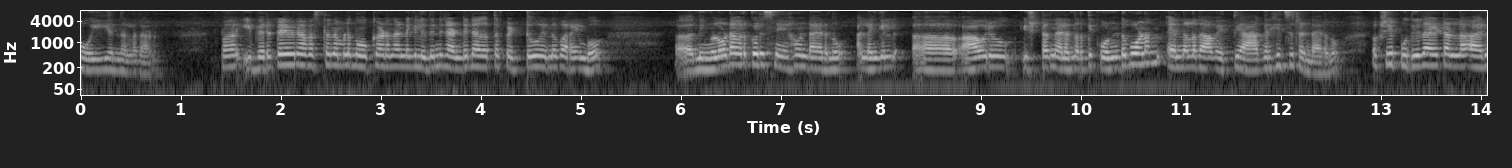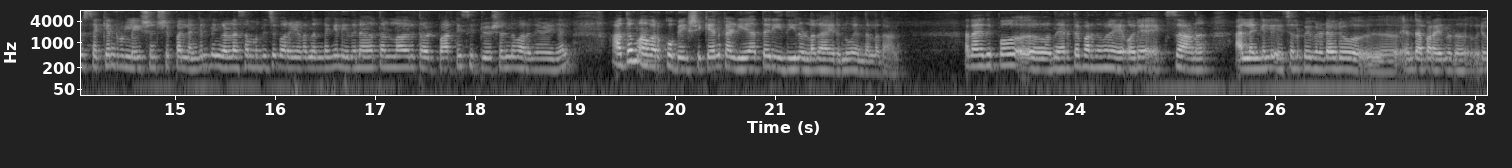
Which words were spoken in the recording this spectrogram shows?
പോയി എന്നുള്ളതാണ്. അപ്പോൾ ഇവരുടെ ഒരു അവസ്ഥ നമ്മൾ നോക്കുകയാണെന്നുണ്ടെങ്കിൽ ഇതിന് രണ്ടിനകത്ത് പെട്ടു എന്ന് പറയുമ്പോൾ നിങ്ങളോട് അവർക്കൊരു സ്നേഹം ഉണ്ടായിരുന്നു. അല്ലെങ്കിൽ ആ ഒരു ഇഷ്ടം നിലനിർത്തി കൊണ്ടുപോകണം എന്നുള്ളത് ആ വ്യക്തി ആഗ്രഹിച്ചിട്ടുണ്ടായിരുന്നു. പക്ഷേ പുതിയതായിട്ടുള്ള ആ ഒരു സെക്കൻഡ് റിലേഷൻഷിപ്പ് അല്ലെങ്കിൽ നിങ്ങളെ സംബന്ധിച്ച് പറയുകയാണെന്നുണ്ടെങ്കിൽ ഇതിനകത്തുള്ള ഒരു തേർഡ് പാർട്ടി സിറ്റുവേഷൻ എന്ന് പറഞ്ഞു കഴിഞ്ഞാൽ അതും അവർക്ക് ഉപേക്ഷിക്കാൻ കഴിയാത്ത രീതിയിലുള്ളതായിരുന്നു എന്നുള്ളതാണ്. അതായത് ഇപ്പോൾ നേരത്തെ പറഞ്ഞ പോലെ ഒരു എക്സ് ആണ് അല്ലെങ്കിൽ ചിലപ്പോൾ ഇവരുടെ ഒരു എന്താ പറയുന്നത് ഒരു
